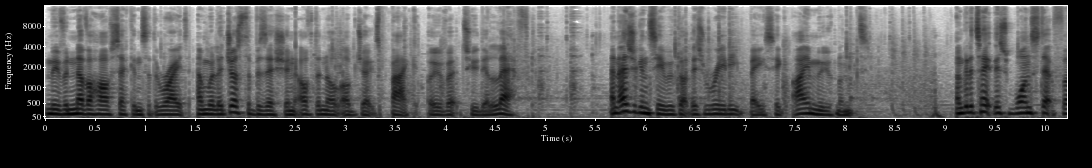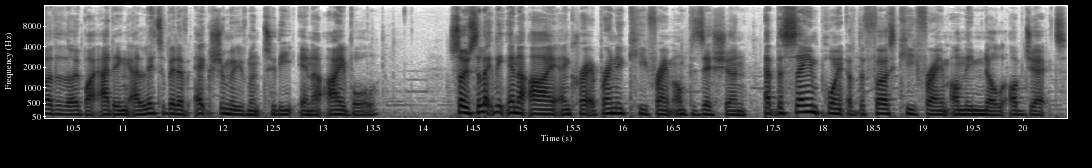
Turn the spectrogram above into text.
Move another half second to the right and we'll adjust the position of the null object back over to the left. And as you can see, we've got this really basic eye movement. I'm going to take this one step further though by adding a little bit of extra movement to the inner eyeball. So select the inner eye and create a brand new keyframe on position at the same point of the first keyframe on the null object.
